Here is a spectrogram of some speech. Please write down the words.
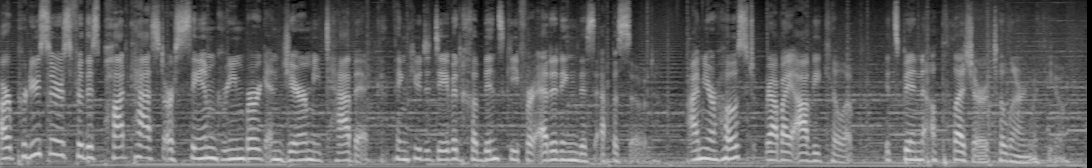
Our producers for this podcast are Sam Greenberg and Jeremy Tabak. Thank you to David Chabinsky for editing this episode. I'm your host, Rabbi Avi Killip. It's been a pleasure to learn with you.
